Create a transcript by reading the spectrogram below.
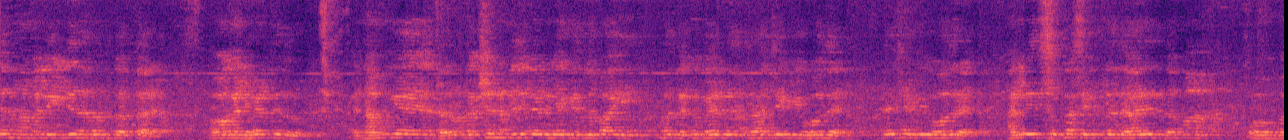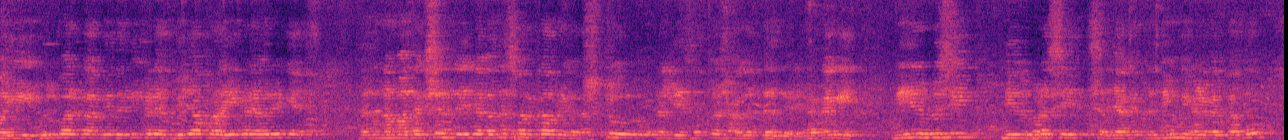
ಜನ ನಮ್ಮಲ್ಲಿ ಇಲ್ಲಿಂದ ಬಂದು ಬರ್ತಾರೆ. ಅವಾಗ ಅಲ್ಲಿ ಹೇಳ್ತಿದ್ರು, ನಮಗೆ ಧರ್ಮ, ದಕ್ಷಿಣ ಜಿಲ್ಲೆಯಲ್ಲಿ ಹೇಗೆ ದುಬಾಯಿ ಮತ್ತು ಬೇರೆ ರಾಜ್ಯಗಳಿಗೆ ಹೋದರೆ, ದೇಶಗಳಿಗೆ ಹೋದರೆ, ಅಲ್ಲಿ ಸುಖ ಸಿಗ್ತದೆ. ನಮ್ಮ ಈ ಗುಲ್ಬರ್ಗ ಬೀದರ್ ಈ ಕಡೆ, ಬಿಜಾಪುರ ಈ ಕಡೆಯವರಿಗೆ ನಮ್ಮ ಈಗ ಬಂದ ಸ್ವರ್ಗ ಅವರಿಗೆ ಅಷ್ಟು ಅಲ್ಲಿ ಸಂತೋಷ ಆಗುತ್ತೆ ಅಂತೇಳಿ. ಹಾಗಾಗಿ ನೀರು ಉಳಿಸಿ, ನೀರು ಬಳಸಿ ಸ- ನೀವು ಹೇಳಬೇಕಾದ್ರು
